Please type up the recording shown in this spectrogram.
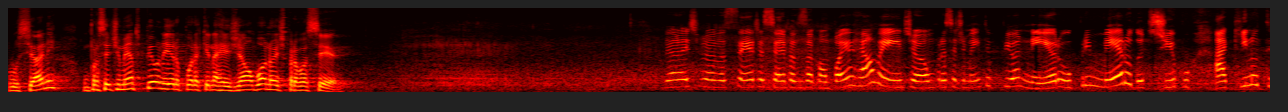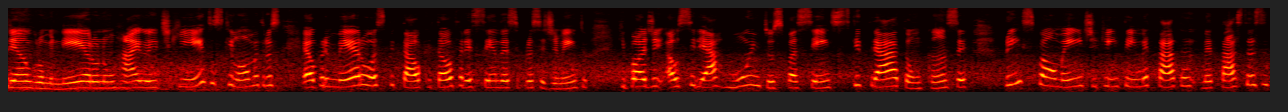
Luciane, um procedimento pioneiro por aqui na região. Boa noite para você. Boa noite para você, Jessiane, que nos acompanha. Realmente é um procedimento pioneiro, o primeiro do tipo aqui no Triângulo Mineiro, num raio de 500 quilômetros. É o primeiro hospital que está oferecendo esse procedimento que pode auxiliar muitos pacientes que tratam câncer, principalmente quem tem metástase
